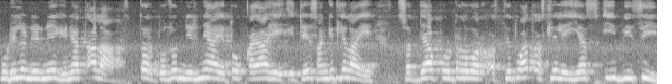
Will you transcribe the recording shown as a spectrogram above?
पुढील निर्णय घेण्यात आला. तर तो जो निर्णय आहे तो काय आहे इथे सांगितलेला आहे. सध्या पोर्टलवर अस्तित्वात असलेले एस ई बी सी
